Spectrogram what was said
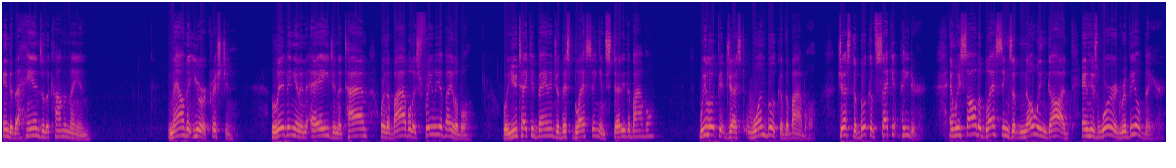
into the hands of the common man. Now that you're a Christian, living in an age and a time where the Bible is freely available, will you take advantage of this blessing and study the Bible? We looked at just one book of the Bible, just the book of 2 Peter, and we saw the blessings of knowing God and His Word revealed there.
